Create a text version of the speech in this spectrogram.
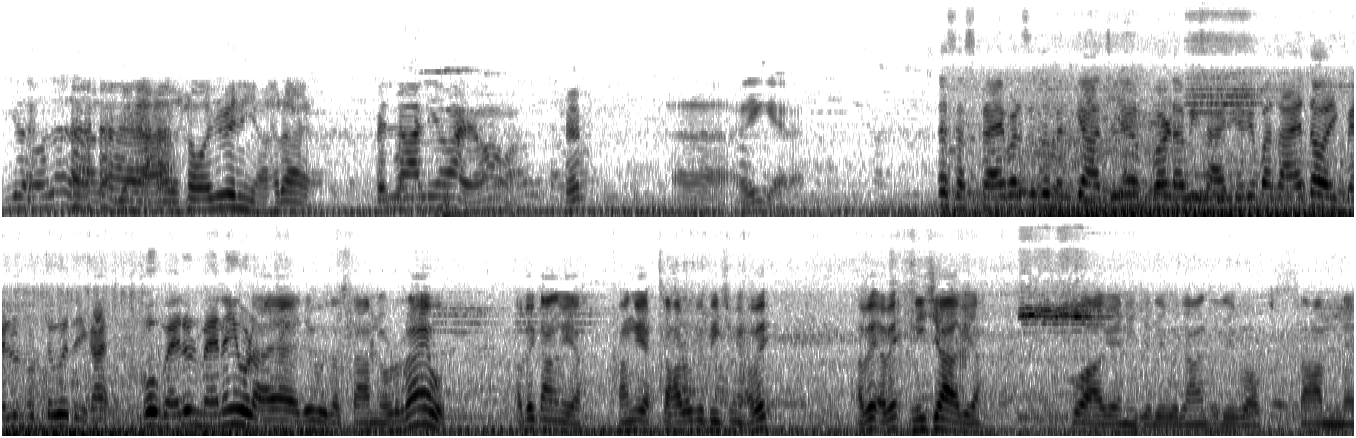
दिया रोला जा यार समझ में नहीं आ रहा है। फ़िलहाल ये आया फिर वही कह रहा सब्सक्राइबर से तो मिलके आ चुके हैं बट अभी साहित्य के पास आया था और एक बैलून उड़ते हुए देखा है। वो बैलून मैंने ही उड़ाया है। देखो सर सामने उड़ रहा है वो। अबे कहाँ गया? कहाँ गया? तारों के बीच में। अबे अबे अबे नीचे आ गया। वो आ गया नीचे। देखो ध्यान से देखो आप सामने।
